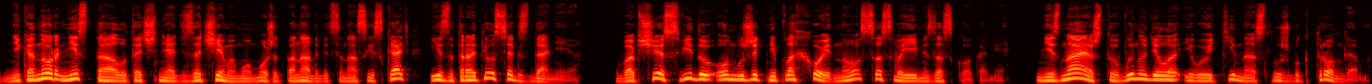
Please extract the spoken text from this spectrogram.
Никанор не стал уточнять, зачем ему может понадобиться нас искать, и заторопился к зданию. Вообще, с виду он мужик неплохой, но со своими заскоками не зная, что вынудило его идти на службу к тронгам.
